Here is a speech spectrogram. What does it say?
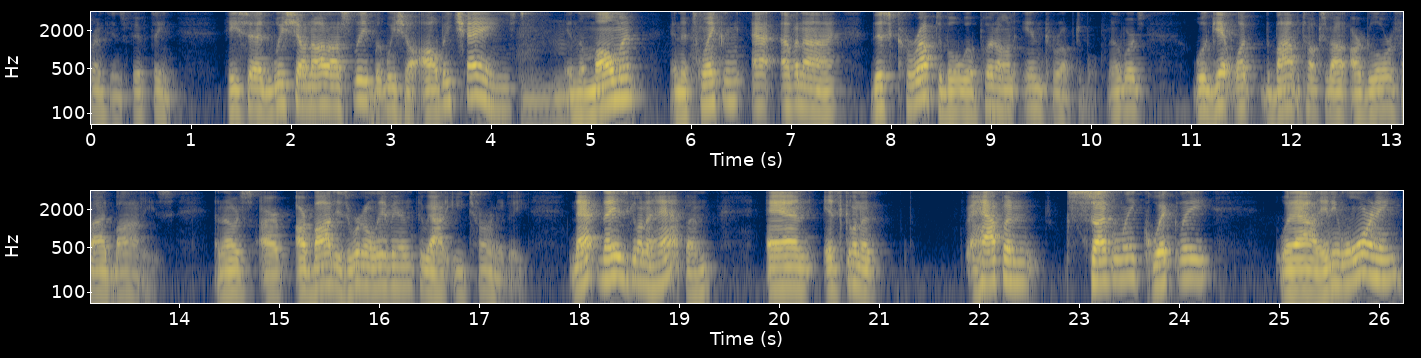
Corinthians 15. He said, We shall not all sleep, but we shall all be changed mm-hmm. in the moment, in the twinkling of an eye. This corruptible will put on incorruptible. In other words, we'll get what the Bible talks about our glorified bodies. In other words, our, our bodies we're going to live in throughout eternity. That day is going to happen, and it's going to happen suddenly, quickly, without any warning.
